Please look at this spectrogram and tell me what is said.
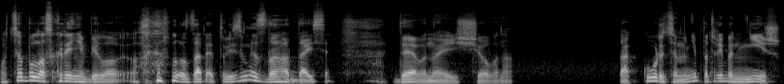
Оце була скриня біля лазарету. Візьми, здогадайся. Де вона і що вона? Так, куриця, мені потрібен ніж.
